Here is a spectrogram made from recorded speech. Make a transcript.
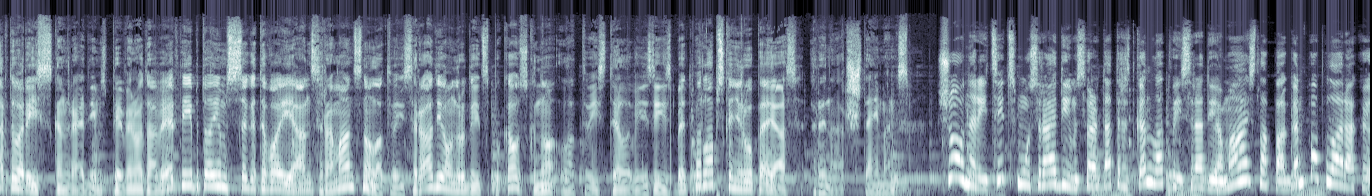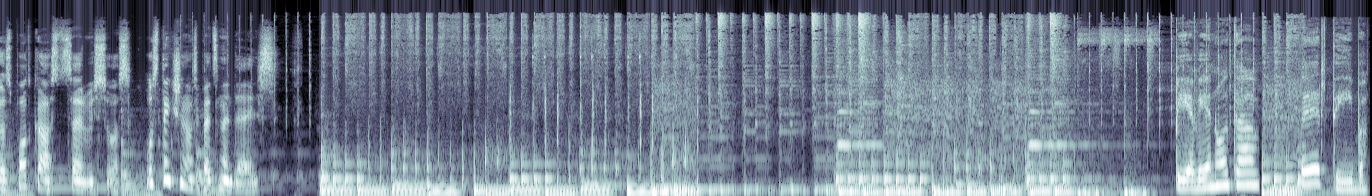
Ar to arī izskan raidījums pievienotā vērtība. To jums sagatavoja Jānis Ramāns no Latvijas radio un Rudīts Pakauska no Latvijas televīzijas, bet par labskaņu rūpējās Renārs Šteimanis. Šo un arī citus mūsu raidījumus varat atrast gan Latvijas radio mājaslapā, gan populārākajos podkāstu servisos. Uz tikšanos pēc nedēļas! Pievienotā vērtība.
